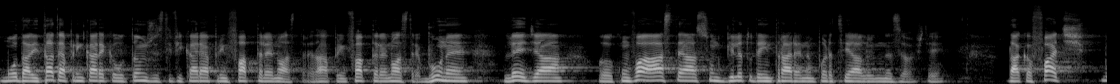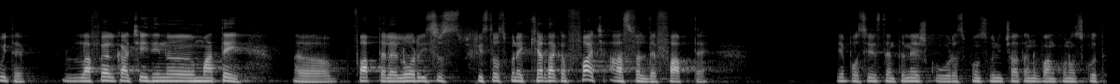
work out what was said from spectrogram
modalitatea prin care căutăm justificarea prin faptele noastre. Da? Prin faptele noastre bune, legea, Uh, cumva astea sunt biletul de intrare în împărția lui Dumnezeu, știi? Dacă faci, uite, la fel ca cei din uh, Matei, uh, faptele lor, Iisus Hristos spune, chiar dacă faci astfel de fapte, e posibil să te întâlnești cu răspunsul niciodată nu v-am cunoscut.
